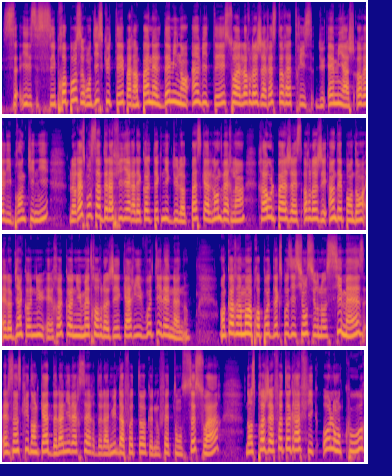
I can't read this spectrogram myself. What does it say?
ces propos seront discutés par un panel d'éminents invités, soit l'horlogère restauratrice du MIH Aurélie Branchini, le responsable de la filière à l'école technique du LOC Pascal Landverlin, Raoul Pagès, horloger indépendant, et le bien connu et reconnu maître horloger Kari Vautilenen. Encore un mot à propos de l'exposition sur nos simèses. Elle s'inscrit dans le cadre de l'anniversaire de la Nuit de la photo que nous fêtons ce soir. Dans ce projet photographique au long cours,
